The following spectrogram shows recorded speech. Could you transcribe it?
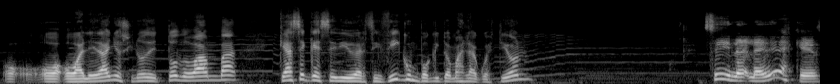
o, aledaños, sino de todo AMBA, que hace que se diversifique un poquito más la cuestión. Sí, la, idea es que,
